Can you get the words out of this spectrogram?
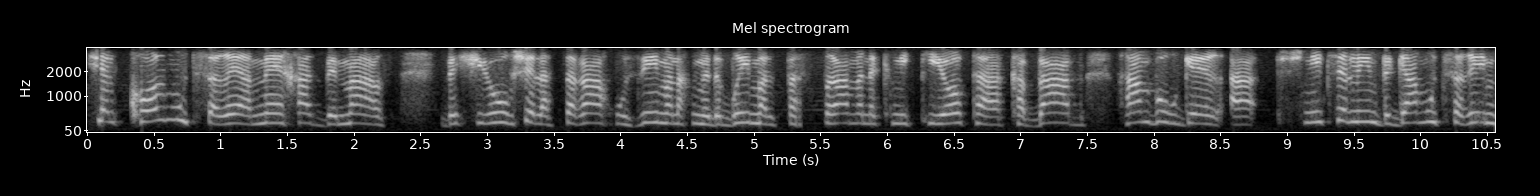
של כל מוצרי המאה 1 במרס בשיעור של עשרה אחוזים. אנחנו מדברים על פסטרמה, נקניקיות, הקבב, המבורגר, השניצלים וגם מוצרים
